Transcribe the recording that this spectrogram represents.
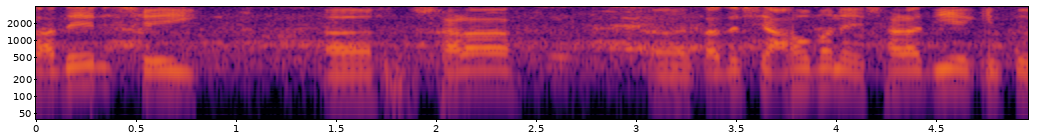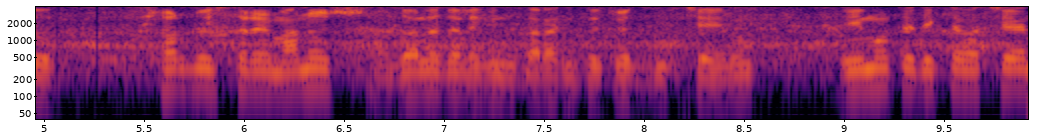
তাদের সেই সাড়া তাদের সেই আহ্বানে সাড়া দিয়ে কিন্তু সর্বস্তরের মানুষ দলে দলে কিন্তু তারা কিন্তু যোগ দিচ্ছে এবং এই মুহূর্তে দেখতে পাচ্ছেন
